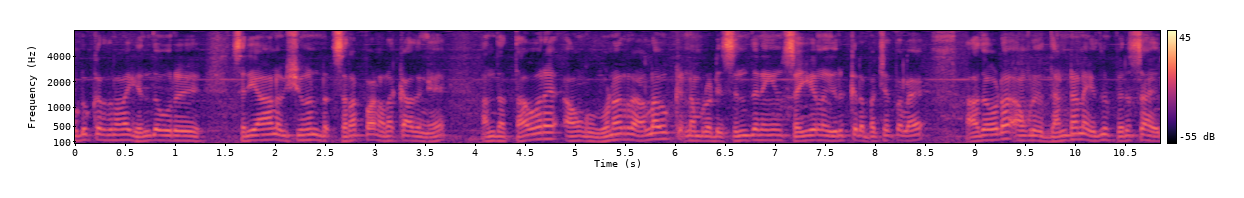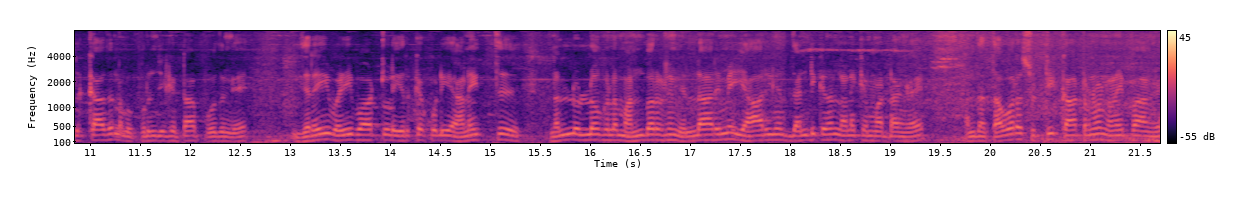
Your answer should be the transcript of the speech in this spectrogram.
கொடுக்கறதுனால எந்த ஒரு சரியான விஷயமும் சிறப்பாக நடக்காதுங்க. அந்த தவறை அவங்க உணர்கிற அளவுக்கு நம்மளுடைய சிந்தனையும் செயலும் இருக்கிற பட்சத்தில் அதோட அவங்களுக்கு தண்டனை எதுவும் பெருசாக இருக்காதுன்னு நம்ம புரிஞ்சுக்கிட்டால் போதுங்க. இறை வழிபாட்டில் இருக்கக்கூடிய அனைத்து நல்லுள்ளவங்களும் அன்பர்களும் எல்லாருமே யாரையும் தண்டிக்கணும்னு நினைக்க மாட்டாங்க. அந்த தவறை சுட்டி காட்டணும்னு நினைப்பாங்க.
